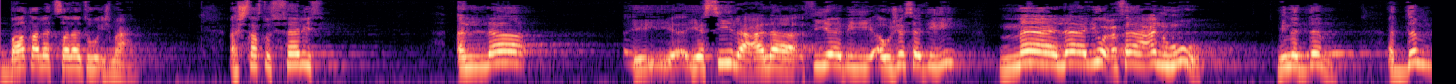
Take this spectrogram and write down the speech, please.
بطلت صلاته إجماعا. الشرط الثالث أن لا يسيل على ثيابه أو جسده ما لا يعفى عنه من الدم. الدم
